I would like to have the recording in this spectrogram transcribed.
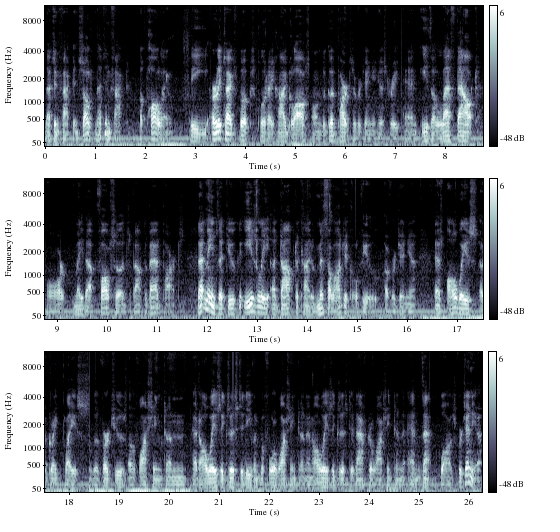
That's in fact insulting. That's in fact appalling. The early textbooks put a high gloss on the good parts of Virginia history and either left out or made up falsehoods about the bad parts. That means that you easily adopt a kind of mythological view of Virginia as always a great place. The virtues of Washington had always existed even before Washington and always existed after Washington, and that was Virginia.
